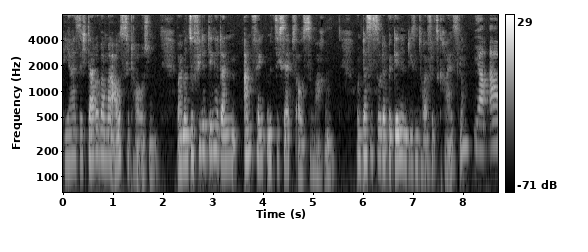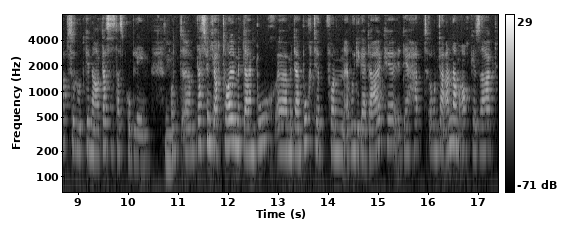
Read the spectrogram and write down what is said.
ja, sich darüber mal auszutauschen, weil man so viele Dinge dann anfängt mit sich selbst auszumachen. Und das ist so der Beginn in diesem Teufelskreis. Ne? Ja, absolut, genau. Das ist das Problem. Ja. Und ähm, das finde ich auch toll mit deinem Buch, äh, mit deinem Buchtipp von Rüdiger Dahlke. Der hat unter anderem auch gesagt,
